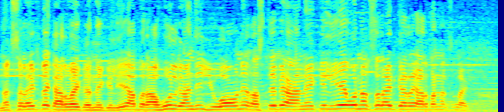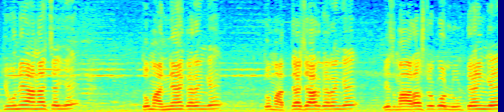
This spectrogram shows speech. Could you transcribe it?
नक्सलाइट पे कार्रवाई करने के लिए अब राहुल गांधी युवाओं ने रास्ते पे आने के लिए वो नक्सलाइट कर रहे हैं अर्बन नक्सलाइट। क्यों नहीं आना चाहिए? तुम अन्याय करेंगे? तुम अत्याचार करेंगे, इस महाराष्ट्र को लूटेंगे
